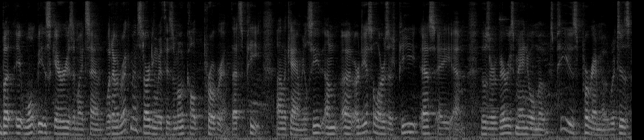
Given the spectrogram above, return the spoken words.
but it won't be as scary as it might sound. What I would recommend starting with is a mode called Program. That's P on the camera. You'll see on uh, our DSLRs there's P, S, A, M. Those are various manual modes. P is Program mode, which is,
